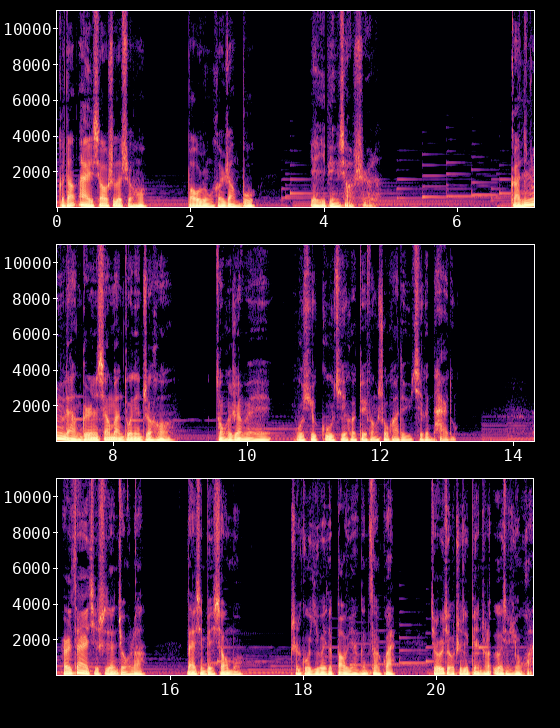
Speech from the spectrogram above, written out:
可当爱消失的时候，包容和让步也一并消失了。感情中的两个人相伴多年之后，总会认为。无需顾忌和对方说话的语气跟态度，而在一起时间久了，耐心被消磨，只顾一味的抱怨跟责怪，久而久之就变成了恶性循环，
